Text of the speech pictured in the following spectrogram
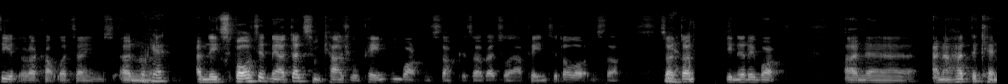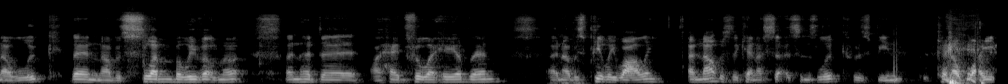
theatre a couple of times. And Okay. And they'd spotted me. I did some casual painting work and stuff because originally I painted a lot and stuff. So Yeah. I'd done scenery work, and uh, and I had the kind of look then. I was slim, believe it or not, and had uh, a head full of hair then, and I was peely wally, and that was the kind of citizens look was being kind of white,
